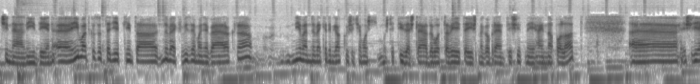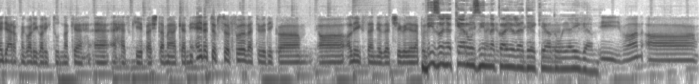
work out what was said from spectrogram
csinálni idén. Hivatkozott egyébként a növekvő üzemanyag árakra, nyilván növekedik, még akkor is, hogyha most, most egy tízest eldobott a véte is, meg a Brent is itt néhány nap alatt. Uh, és ugye egy árak meg alig-alig tudnak -e, e, ehhez képest emelkedni. Egyre többször fölvetődik a, a, a légszennyezettség. Ugye Bizony a kerozinnek a jövedéki adója, igen. Így van. A,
